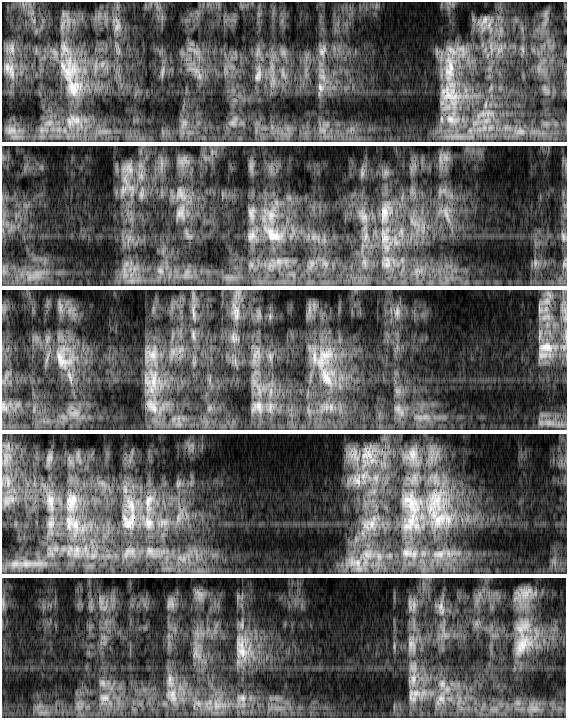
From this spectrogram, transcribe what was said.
esse homem e a vítima se conheciam há cerca de 30 dias. Na noite do dia anterior, durante o torneio de sinuca realizado em uma casa de eventos na cidade de São Miguel, a vítima, que estava acompanhada do suposto ator, pediu-lhe uma carona até a casa dela. Durante o trajeto, o, o suposto autor alterou o percurso e passou a conduzir o veículo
